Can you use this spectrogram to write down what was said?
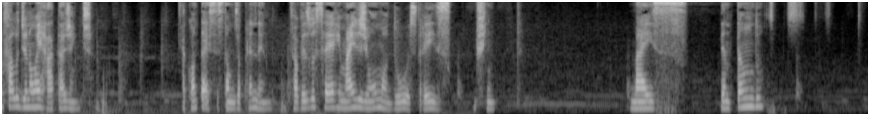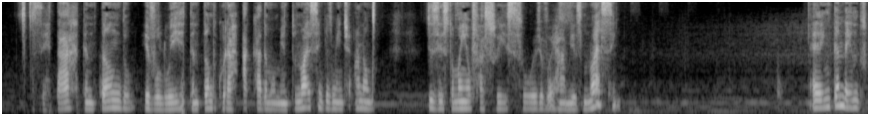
falo de não errar, tá, gente? Acontece, estamos aprendendo. Talvez você erre mais de uma, duas, três, enfim. Mas tentando acertar, tentando evoluir, tentando curar a cada momento. Não é simplesmente, ah, não, desisto, amanhã eu faço isso, hoje eu vou errar mesmo. Não é assim é, entendendo.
